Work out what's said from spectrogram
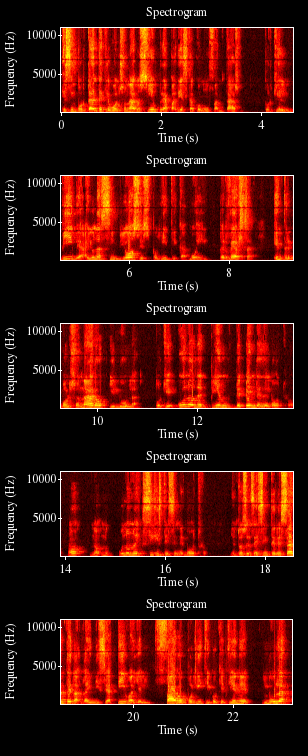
es importante que Bolsonaro siempre aparezca como un fantasma, porque él vive, hay una simbiosis política muy perversa entre Bolsonaro y Lula, porque uno depende del otro, ¿no? No, uno no existe sin el otro. Entonces es interesante la, la, iniciativa y el faro político que tiene Lula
